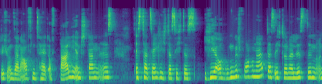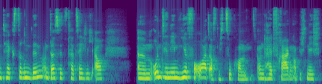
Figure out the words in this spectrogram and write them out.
durch unseren Aufenthalt auf Bali entstanden ist, ist tatsächlich, dass sich das hier auch rumgesprochen hat, dass ich Journalistin und Texterin bin und dass jetzt tatsächlich auch ähm, Unternehmen hier vor Ort auf mich zukommen und halt fragen, ob ich nicht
